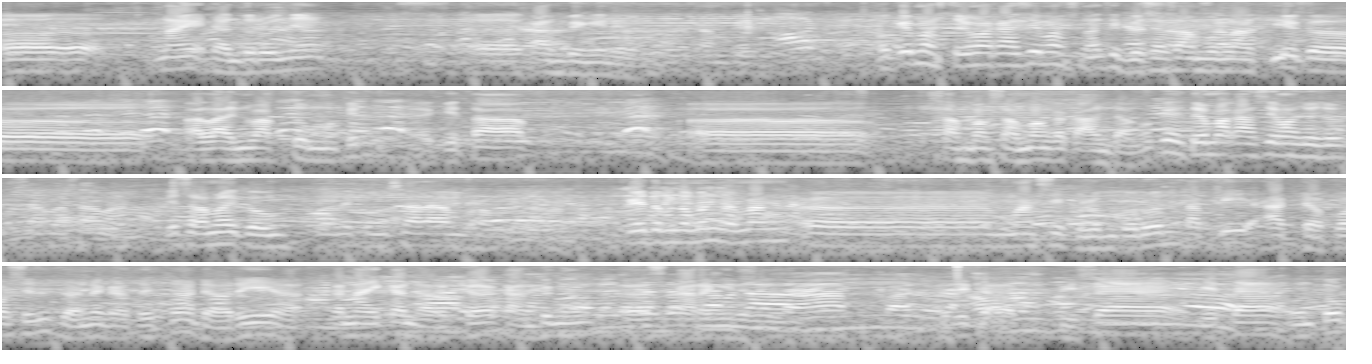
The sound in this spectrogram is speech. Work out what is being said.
eh, naik dan turunnya eh, kambing ini Kambing. Oke mas, terima kasih mas. Nanti bisa sambung lagi ke lain waktu mungkin kita eh, sambang-sambang ke kandang. Oke, terima kasih mas Yusuf. Sama-sama. Oke, assalamualaikum. Waalaikumsalam. Oke teman-teman, memang eh, masih belum turun, tapi ada positif dan negatifnya dari kenaikan harga kambing eh, sekarang ini. Jadi tidak bisa kita untuk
